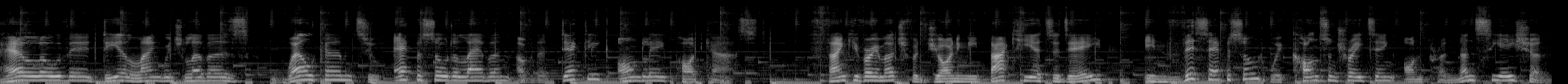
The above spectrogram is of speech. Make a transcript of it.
Hello there, dear language lovers. Welcome to episode 11 of the Déclic Anglais podcast. Thank you very much for joining me back here today. In this episode, we're concentrating on pronunciation.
